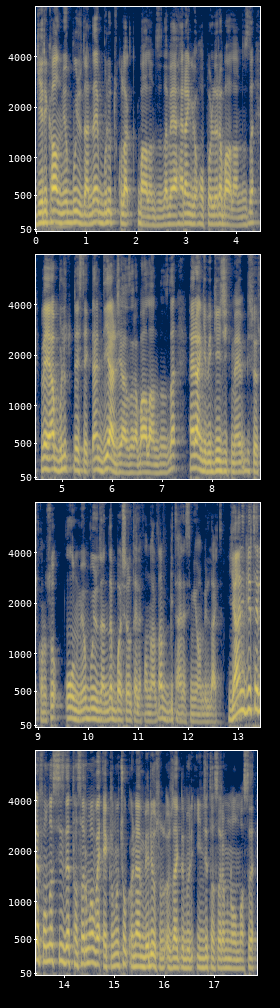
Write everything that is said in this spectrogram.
geri kalmıyor. Bu yüzden de Bluetooth kulaklık bağlandığınızda veya herhangi bir hoparlöre bağlandığınızda veya Bluetooth destekleyen diğer cihazlara bağlandığınızda herhangi bir gecikme bir söz konusu olmuyor. Bu yüzden de başarılı telefonlardan bir tanesi Mi 11 Lite. Yani bir telefonda siz de tasarıma ve ekrana çok önem veriyorsunuz. Özellikle böyle ince tasarımın olması,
